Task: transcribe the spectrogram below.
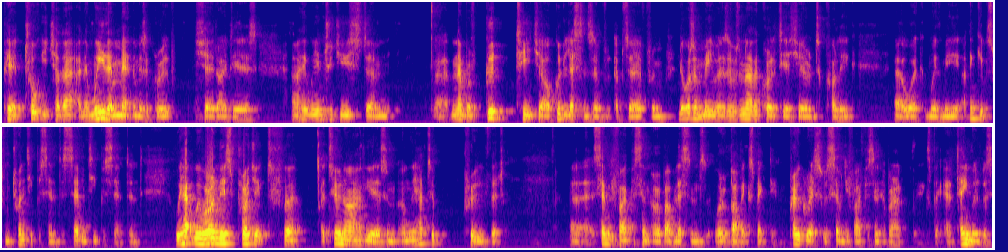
peer taught each other. And then we then met them as a group, shared ideas I think we introduced um, a number of good teacher or good lessons observed from. It wasn't me, but there was another quality assurance colleague uh, working with me. I think it was from twenty percent to seventy percent, and we had we were on this project for uh, two and a half years, and, and we had to prove that. Uh, 75% or above lessons were above expected. Progress was 75% above expected. Attainment was,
